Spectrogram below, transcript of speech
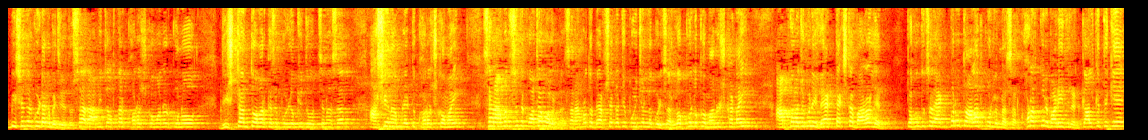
বিশ হাজার কোটি টাকা বেঁচে যেত। স্যার, আমি তো আপনার খরচ কমানোর কোনো দৃষ্টান্ত আমার কাছে পরিলক্ষিত হচ্ছে না, স্যার। আসেন, আমরা একটু খরচ কমাই। স্যার, আমাদের সাথে কথা বলেন না। স্যার, আমরা তো ব্যবসা কার্য পরিচালনা করি, স্যার। লক্ষ লক্ষ মানুষ খাটাই। আপনারা যখন এই ভ্যাট ট্যাক্সটা বাড়ালেন, তখন তো, স্যার, একবারও তো আলাপ করলেন না, স্যার। হঠাৎ করে বাড়িয়ে দিলেন। কালকে থেকে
